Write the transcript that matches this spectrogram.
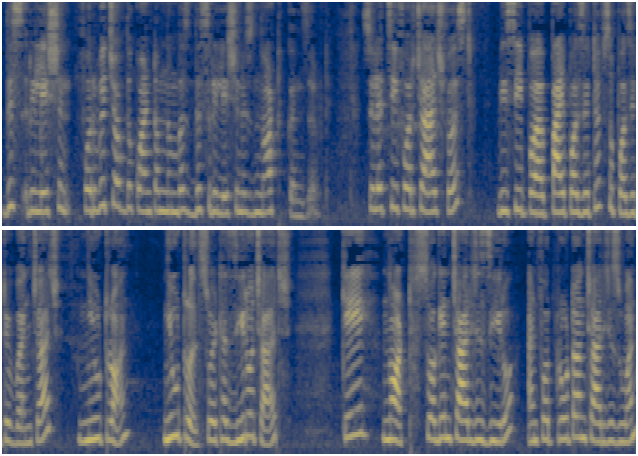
this relation for which of the quantum numbers this relation is not conserved. So let's see for charge first. We see pi positive, so positive 1 charge. Neutron, neutral, so it has 0 charge. K naught, so again charge is 0. And for proton charge is 1.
